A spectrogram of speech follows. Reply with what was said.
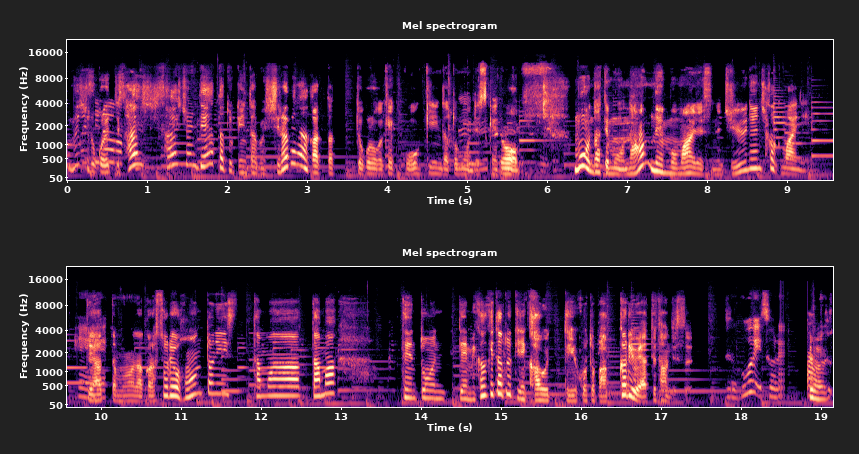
むしろこれって最最初に出会った時に多分調べなかったところが結構大きいんだと思うんですけど、もうだってもう何年も前ですね。10年近く前に出会ったものだからそれを本当にたまたま店頭で見かけた時に買うっていうことばっかりをやってたんです。すごいそれ。でもす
